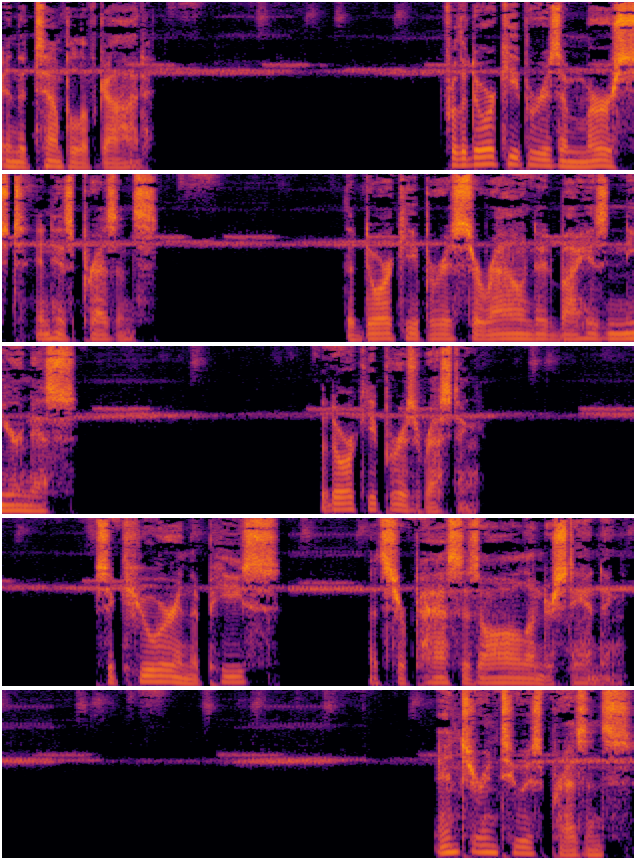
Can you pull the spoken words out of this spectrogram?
in the temple of God. For the doorkeeper is immersed in his presence. The doorkeeper is surrounded by his nearness the doorkeeper is resting, secure in the peace that surpasses all understanding. Enter into his presence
